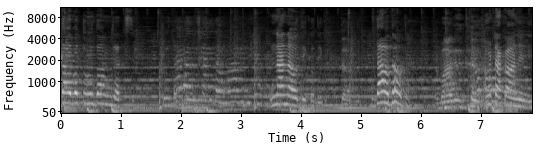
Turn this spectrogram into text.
তাই এবার তুমি দাও আমি যাচ্ছি তুমি দাও, না না ওদিক ওদিক দাও দাও দাও আমার টাকা আনেনি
